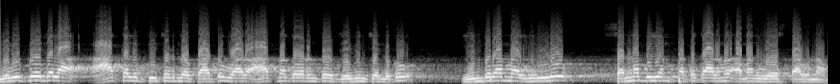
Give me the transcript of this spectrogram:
నిరుపేదల ఆకలి తీర్చడంతో పాటు వారు ఆత్మగౌరవంతో జీవించేందుకు ఇందిరమ్మ ఇళ్ళు సన్నబియ్యం పథకాలను అమలు చేస్తా ఉన్నాం.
